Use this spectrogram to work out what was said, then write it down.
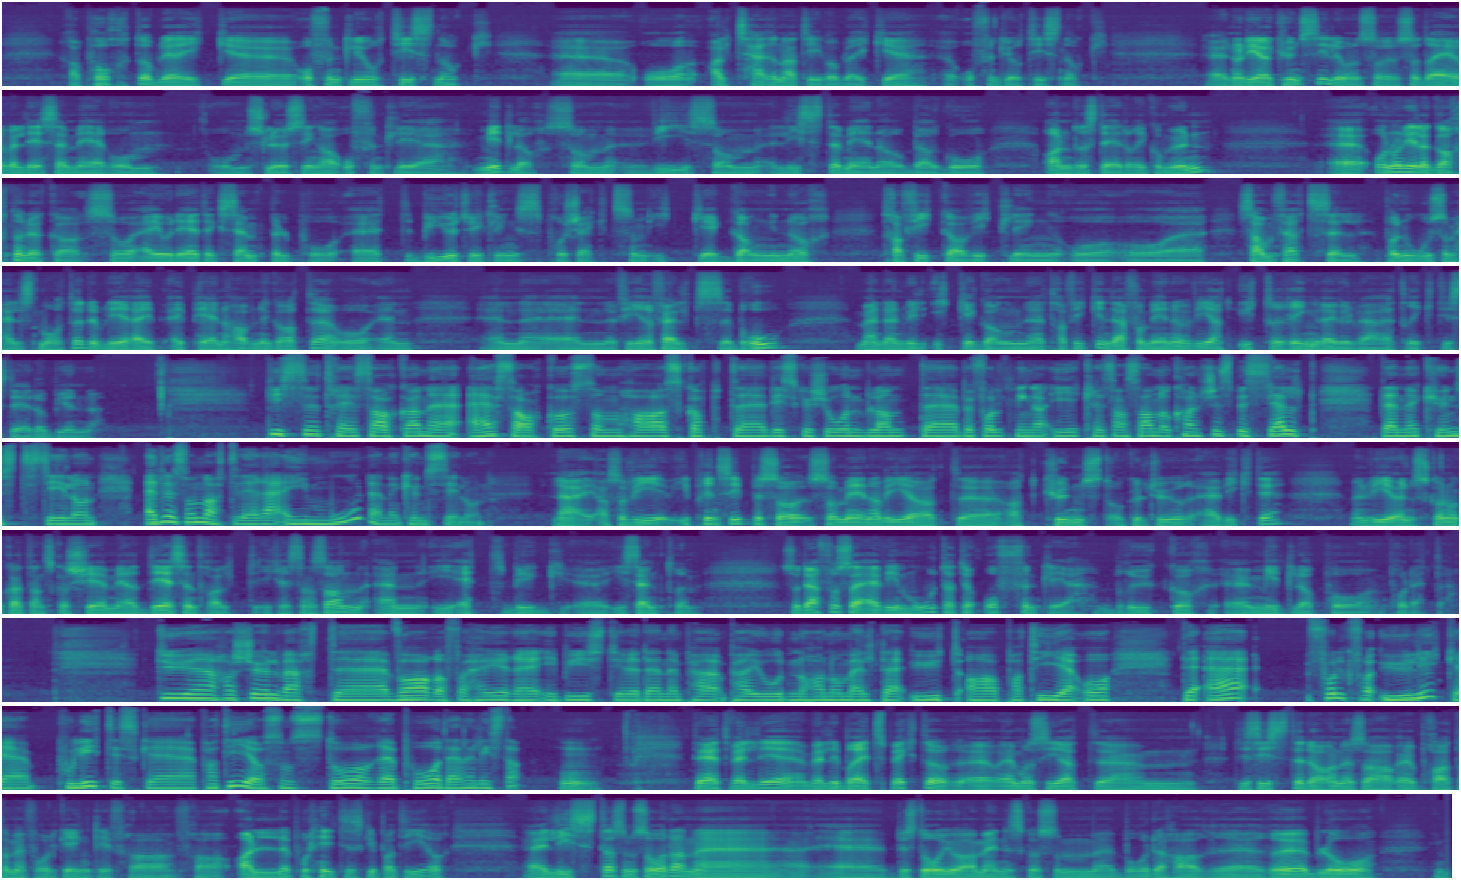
rapporter blir ikke offentliggjort tidsnok. Eh, og alternativer blir ikke eh, offentliggjort tidsnok. Eh, når det gjelder kunststillion, så, så, dreier vel det seg mer om, om sløsing av offentlige midler, som vi som liste mener bør gå andre steder i kommunen. Og når det gjelder Gartnerløkka, så er jo det et eksempel på et byutviklingsprosjekt som ikke gagner trafikkavvikling og, og samferdsel på noe som helst måte. Det blir ei, ei pen havnegate og en en, en firefelts bro, men den vil ikke gagne trafikken. Derfor mener vi at Ytre ringvei vil være et riktig sted å begynne. Disse tre sakene er saker som har skapt eh, diskusjon blant eh, befolkninga i Kristiansand, og kanskje spesielt denne kunststiloen. Er det sånn at dere er imot denne kunststiloen? Nei, altså vi, I prinsippet så, så mener vi at, eh, at, kunst og kultur er viktig, men vi ønsker nok at den skal skje mer desentralt i Kristiansand enn i ett bygg i sentrum. Så Derfor så er vi imot at det offentlige bruker midler på, på, dette. Du eh, har selv vært eh, vara for Høyre i bystyret denne per perioden, og har nå meldt deg ut av partiet. og det er folk fra ulike politiske partier som står eh, på denne lista? Mm. Det er et veldig, veldig bredt spekter. Og jeg må si at um, de siste dagene så har jeg prata med folk egentlig fra, fra alle politiske partier. Lista som sådan eh, består jo av mennesker som både har rød, blå,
